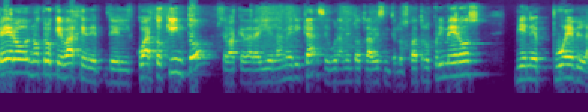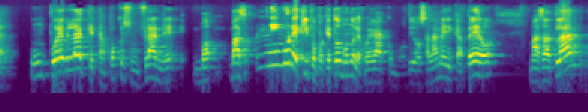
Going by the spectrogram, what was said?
pero no creo que baje del cuarto quinto, se va a quedar ahí el América, seguramente otra vez entre los cuatro primeros. Viene Puebla, un Puebla que tampoco es un flan, ¿eh? más ningún equipo, porque todo el mundo le juega como Dios al América, pero Mazatlán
